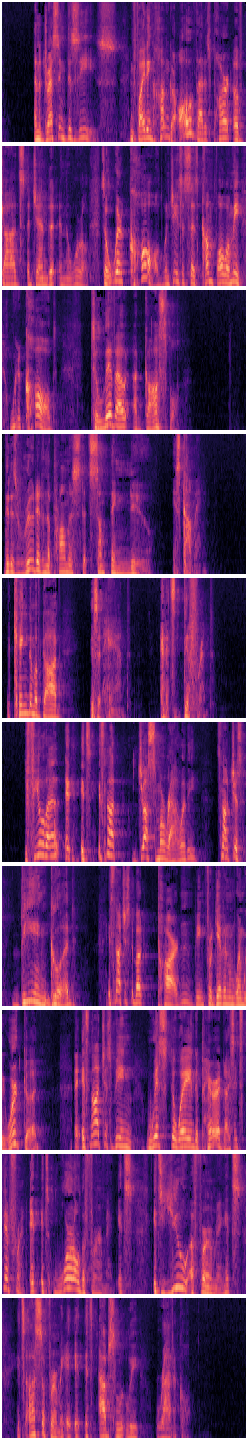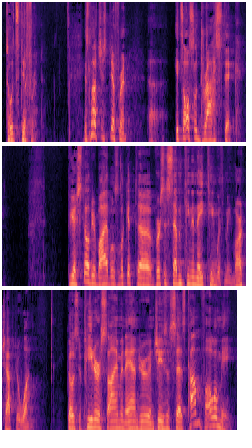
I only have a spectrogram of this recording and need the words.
and addressing disease and fighting hunger. All of that is part of God's agenda in the world. So we're called, when Jesus says, Come follow me, we're called to live out a gospel that is rooted in the promise that something new is coming. The kingdom of God is at hand, and it's different. You feel that? It, it's, it's not just morality, it's not just being good, it's not just about pardon, being forgiven when we weren't good. It's not just being whisked away into paradise. It's different. It, it's world affirming. It's, it's you affirming. It's, it's us affirming. It, it, it's absolutely radical. So it's different. It's not just different, uh, it's also drastic. If you still have your Bibles, look at uh, verses 17 and 18 with me, Mark chapter 1. Goes to Peter, Simon, Andrew, and Jesus says, Come, follow me.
